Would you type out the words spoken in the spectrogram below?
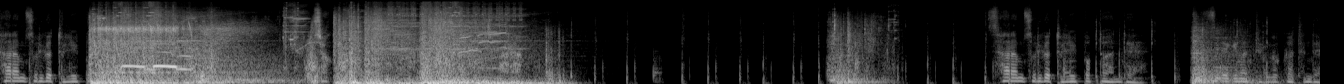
사람 소리가 들릴 뻔. 적. 사람 소리가 들릴 법도 한데 쓰레기만 든 것 같은데.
